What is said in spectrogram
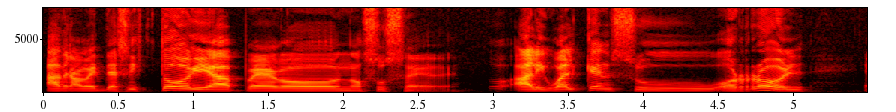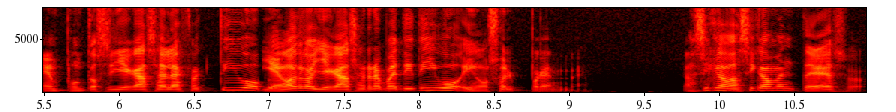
a través de su historia, pero no sucede. Al igual que en su horror, en puntos sí llega a ser efectivo y en otros llega a ser repetitivo y no sorprende. Así que básicamente eso.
